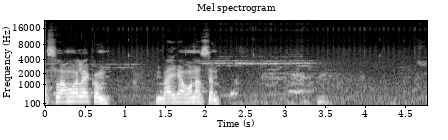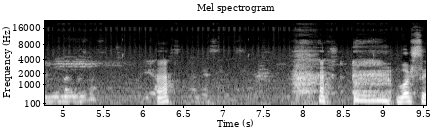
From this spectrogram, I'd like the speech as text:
আসসালামু আলাইকুম। ভাই, কেমন আছেন? হ্যাঁ? বসছি।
